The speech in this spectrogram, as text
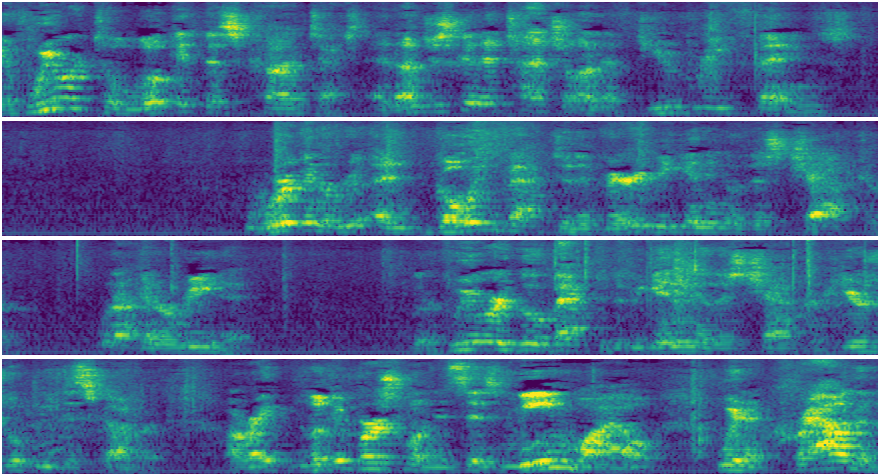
If we were to look at this context, and I'm just going to touch on a few brief things, we're going to re- and going back to the very beginning of this chapter, we're not going to read it. But if we were to go back to the beginning of this chapter, here's what we discover. All right, look at verse 1. It says, Meanwhile, when a crowd of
